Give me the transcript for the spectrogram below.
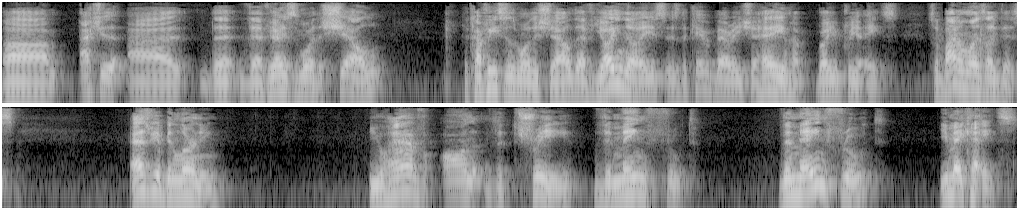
Um, actually, uh, the the is more the shell. The kafrisin is more the shell. The avionis is the keva berry sheheim have priya eights. So bottom line is like this: as we have been learning, you have on the tree the main fruit. The main fruit you make ha'etz.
